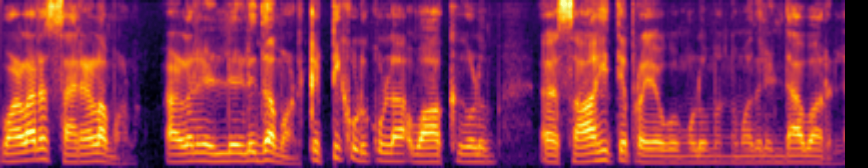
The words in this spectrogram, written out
വളരെ സരളമാണ്. വളരെ ലളിതമാണ്. കെട്ടിക്കൊടുക്കുള്ള വാക്കുകളും സാഹിത്യ പ്രയോഗങ്ങളും ഒന്നും അതിലുണ്ടാവാറില്ല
